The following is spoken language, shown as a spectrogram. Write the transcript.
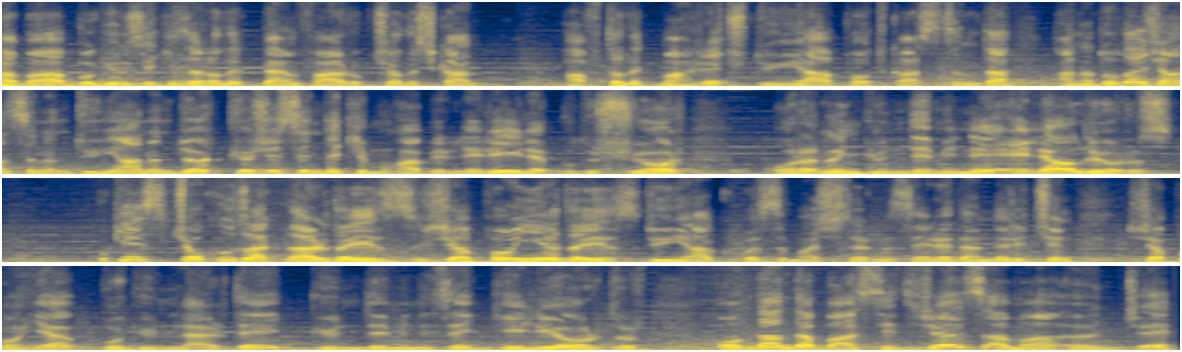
Merhaba, bugün 8 Aralık ben Faruk Çalışkan. Haftalık Mahreç Dünya podcastında Anadolu Ajansı'nın dünyanın dört köşesindeki muhabirleriyle buluşuyor, oranın gündemini ele alıyoruz. Bu kez çok uzaklardayız, Japonya'dayız. Dünya Kupası maçlarını seyredenler için Japonya bugünlerde gündeminize geliyordur. Ondan da bahsedeceğiz ama önce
